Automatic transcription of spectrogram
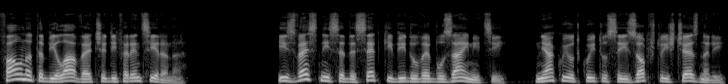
Фауната била вече диференцирана. Известни са десетки видове бозайници, някои от които са изобщо изчезнали,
